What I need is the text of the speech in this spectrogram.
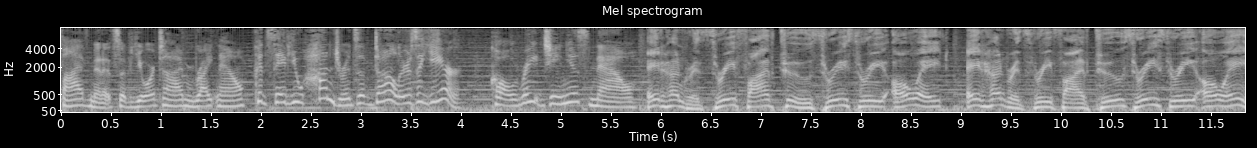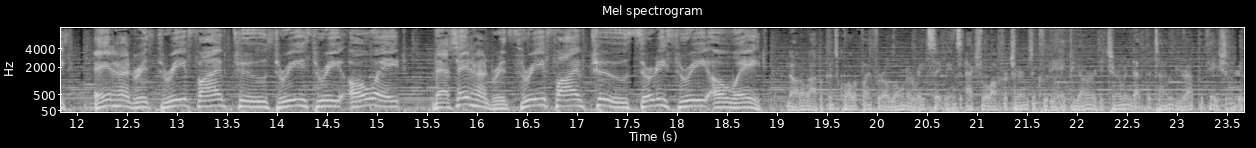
Five minutes of your time right now could save you hundreds of dollars a year. Call RateGenius now. 800 352 3308. 800 352 3308. 800 352 3308. That's 800 352 3308. Not all applicants qualify for a loan or rate savings. Actual offer terms, including APR, are determined at the time of your application.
